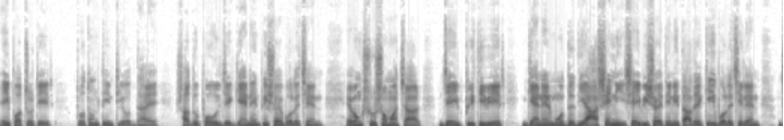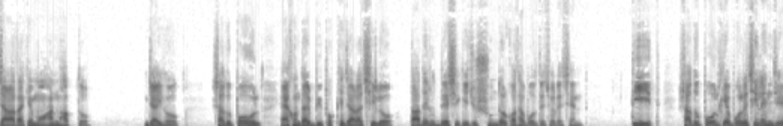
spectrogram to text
এই পত্রটির প্রথম তিনটি অধ্যায়ে সাধু পৌল যে জ্ঞানের বিষয়ে বলেছেন এবং সুসমাচার যেই পৃথিবীর জ্ঞানের মধ্যে দিয়ে আসেনি, সেই বিষয়ে তিনি তাদেরকেই বলেছিলেন যারা তাকে মহান ভাবত। যাই হোক, সাধু পৌল এখন তার বিপক্ষে যারা ছিল, তাদের উদ্দেশ্যে কিছু সুন্দর কথা বলতে চলেছেন। তীত সাধু পৌলকে বলেছিলেন যে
